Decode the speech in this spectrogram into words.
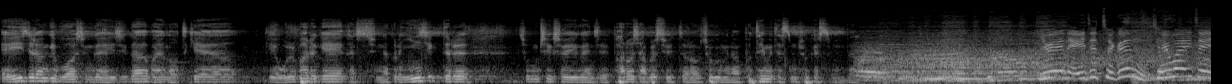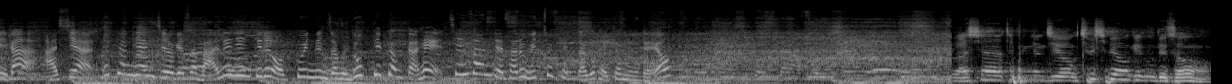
에이즈란 게 무엇인가, 에이즈가 과연 어떻게 해야 올바르게 가질 수 있나 그런 인식들을 조금씩 저희가 이제 바로 잡을 수 있도록 조금이나 보탬이 됐으면 좋겠습니다. 유엔 에이즈 측은 JYJ가 아시아 태평양 지역에서 많은 인기를 얻고 있는 점을 높이 평가해 친선 대사로 위촉했다고 밝혔는데요. 아시아 태평양 지역 70여 개국에서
